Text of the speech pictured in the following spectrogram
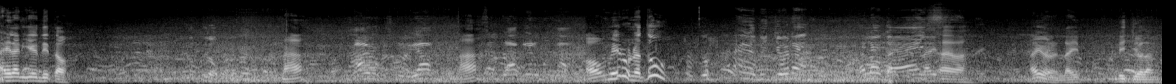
Ilan kayo dito? Ha? Ha? Oh, meron na to. Ay, video na. Hello guys. Ah, ayun, live video lang.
